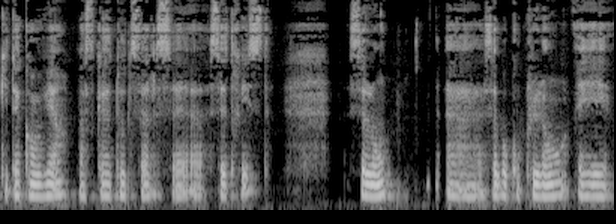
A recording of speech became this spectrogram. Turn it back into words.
qui te convient parce que toute seule, c'est c'est triste, c'est long, c'est beaucoup plus long et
